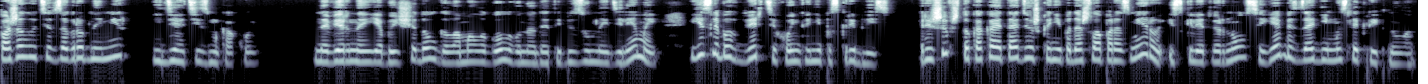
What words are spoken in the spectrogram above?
«Пожалуйте в загробный мир? Идиотизм какой!» Наверное, я бы еще долго ломала голову над этой безумной дилеммой, если бы в дверь тихонько не поскреблись. Решив, что какая-то одежка не подошла по размеру и скелет вернулся, я без задней мысли крикнула.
